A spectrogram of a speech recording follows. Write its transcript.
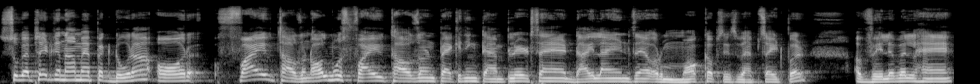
सो so, वेबसाइट का नाम है पैकडोरा और 5000 ऑलमोस्ट 5000 पैकेजिंग टैंपलेट्स हैं डाईलाइंस हैं और मॉकअप्स इस वेबसाइट पर अवेलेबल हैं।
